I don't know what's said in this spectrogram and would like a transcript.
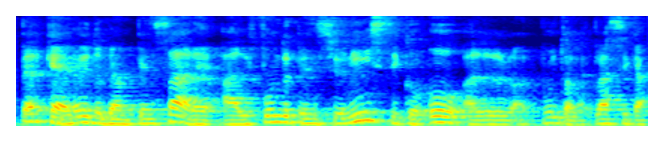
perché noi dobbiamo pensare al fondo pensionistico o al, appunto alla classica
